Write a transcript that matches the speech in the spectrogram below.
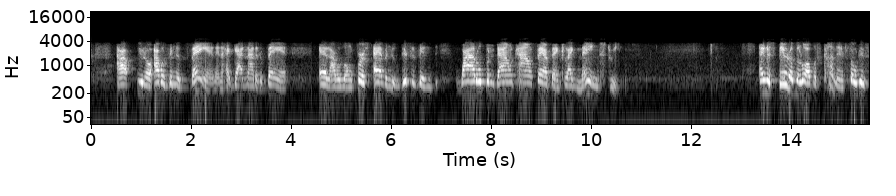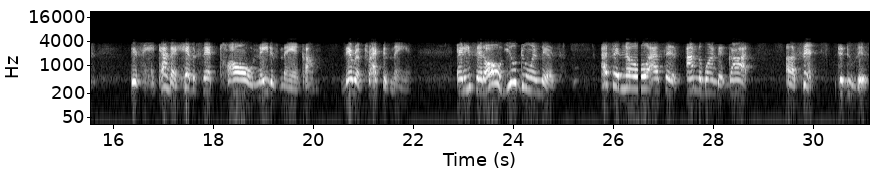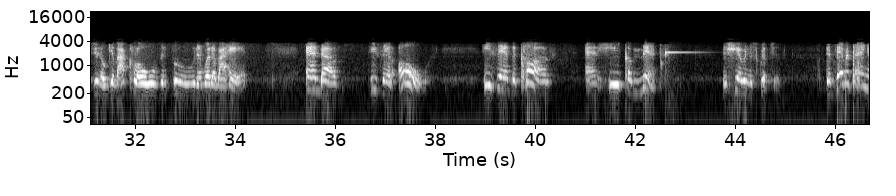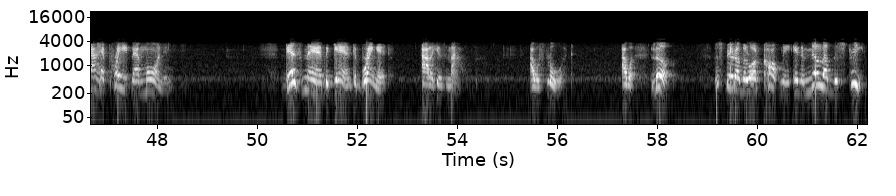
I, you know, I was in the van, and I had gotten out of the van, and I was on First Avenue. This is in wide open downtown Fairbanks, like Main Street. And the Spirit of the Lord was coming, so this this kind of heavy set, tall native man come, very attractive man. And he said, Oh, you doing this. I said, No, I said, I'm the one that God uh, sent to do this, you know, give out clothes and food and whatever I had. And uh, he said, Oh, he said, because, and he commenced to sharing the scriptures. The very thing I had prayed that morning, this man began to bring it out of his mouth. I was floored. I was look, the Spirit of the Lord caught me in the middle of the street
